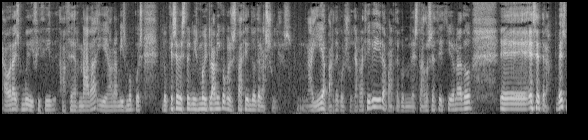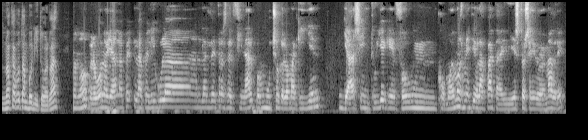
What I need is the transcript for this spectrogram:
Ahora es muy difícil hacer nada y ahora mismo, pues, lo que es el extremismo islámico, pues está haciendo de las suyas. Allí, aparte con su guerra civil, aparte con un Estado seccionado, eh, etcétera. ¿Ves? No acabó tan bonito, ¿verdad? No, no, pero bueno, ya la, la película, las letras del final, por mucho que lo maquillen, ya se intuye que fue un. Como hemos metido la pata y esto se ha ido de madre,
